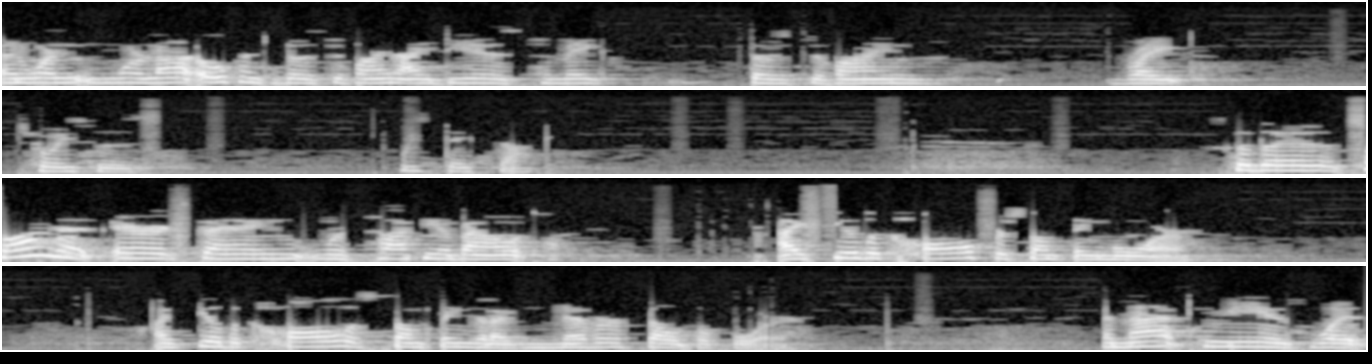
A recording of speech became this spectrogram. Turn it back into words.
And when we're not open to those divine ideas to make those divine right choices, we stay stuck. So the song that Eric sang was talking about I feel the call for something more. I feel the call of something that I've never felt before. And that to me is what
